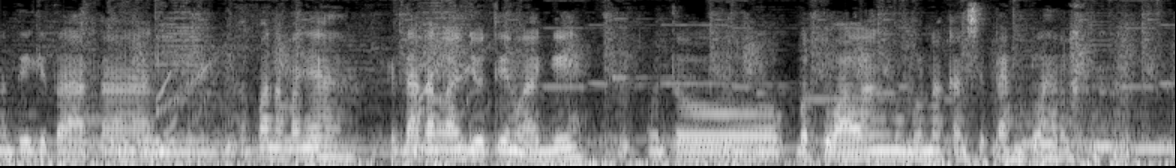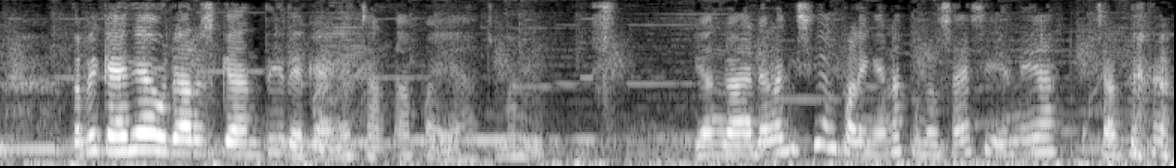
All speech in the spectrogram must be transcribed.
Nanti kita akan apa namanya? Kita akan lanjutin lagi untuk bertualang menggunakan si Templar. tapi kayaknya udah harus ganti deh kayaknya cat apa ya cuman ya nggak ada lagi sih yang paling enak menurut saya sih ini ya catnya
